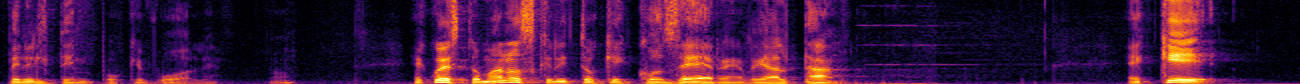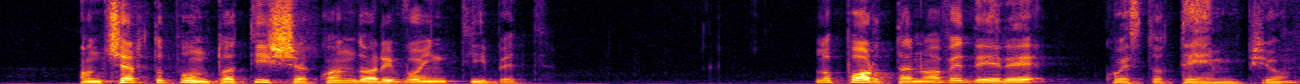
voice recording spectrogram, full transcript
per il tempo che vuole. No? E questo manoscritto che cos'era in realtà? È che a un certo punto Atisha, quando arrivò in Tibet, lo portano a vedere questo tempio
